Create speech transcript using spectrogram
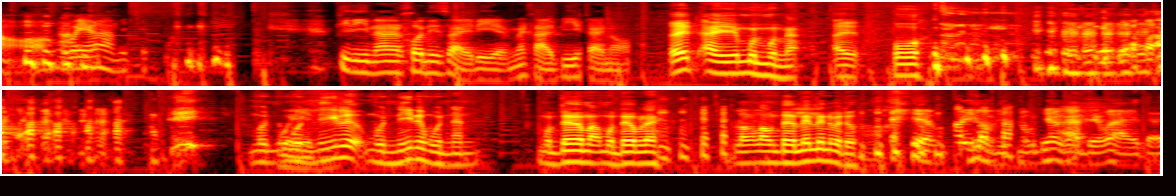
อ๋อไว้ยังหาไม่เจอพี่ดีน่าโคตรนิสัยดีอะไม่ขายพี่ขายน้องเอ้ยไอ้หมุนหมุนๆนะไอ้ปู หมุนหมุนนี้หรือหมุนนี้หรือหมุนนั้น หมุนเดิมอะหมุนเดิมเลย ลองลองเดินเล่นๆไปดู เดี๋ยวไม่ยอมอยู่ตรงเดียวกันเดี๋ยวว่าไอ้แต่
